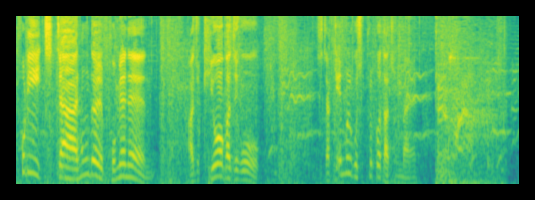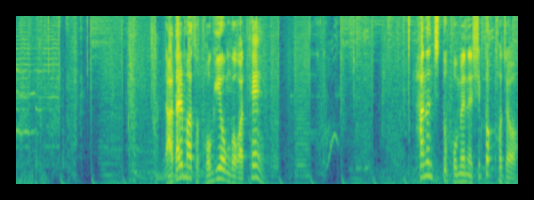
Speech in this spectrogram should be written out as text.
토리 진짜 형들 보면은 아주 귀여워가지고 진짜 깨물고 싶을 거다 정말. 나 닮아서 더 귀여운 거 같아. 하는 짓도 보면은 씹덕 터져.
